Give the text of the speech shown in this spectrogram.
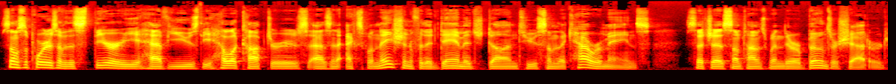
Some supporters of this theory have used the helicopters as an explanation for the damage done to some of the cow remains, such as sometimes when their bones are shattered,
